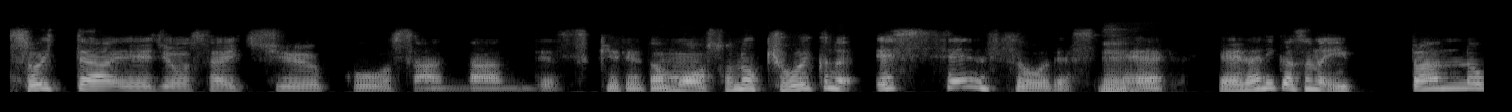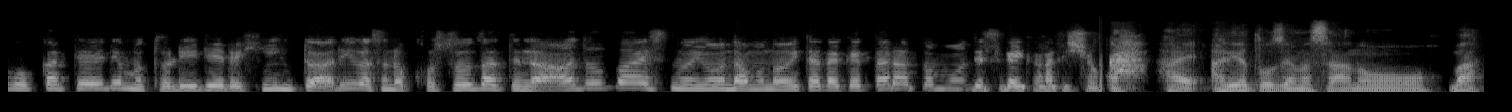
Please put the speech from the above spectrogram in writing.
そういった、えー、城西中高さんなんですけれども、その教育のエッセンスをですね、ねえー、何かその一般のご家庭でも取り入れるヒント、あるいはその子育てのアドバイスのようなものをいただけたらと思うんですが、いかがでしょうか？はい、ありがとうございます。あの、まあ、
